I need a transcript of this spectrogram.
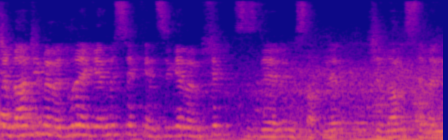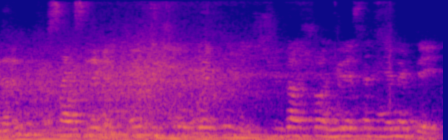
Şırdancı Mehmet buraya gelmişse kendisi gelmemiştir. Siz değerli misafirler, Şırdan'ı sevenlerin sayesinde gelmiş. En düşündüğüm Şırdan şu an yöresel yemek değil.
